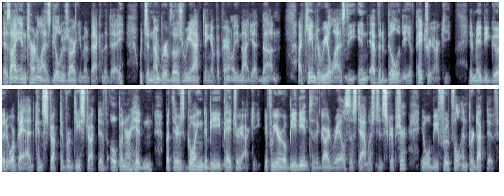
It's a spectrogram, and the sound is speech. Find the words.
As I internalized Gilder's argument back in the day, which a number of those reacting have apparently not yet done, I came to realize the inevitability of patriarchy. It may be good or bad, constructive or destructive, open or hidden, but there's going to be patriarchy. If we are obedient to the guardrails established in Scripture, it will be fruitful and productive.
